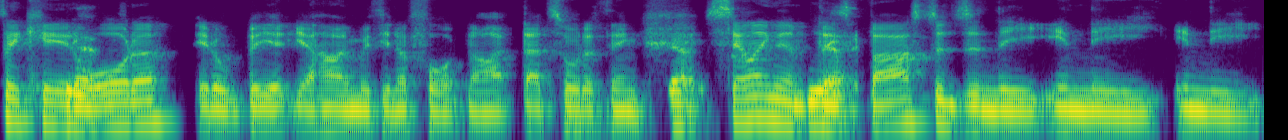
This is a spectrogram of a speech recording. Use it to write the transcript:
Click here Yeah. to order; it'll be at your home within a fortnight. That sort of thing. Yeah. Selling them Yeah. these bastards in the in the in the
